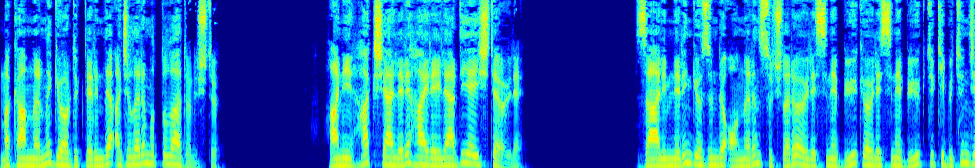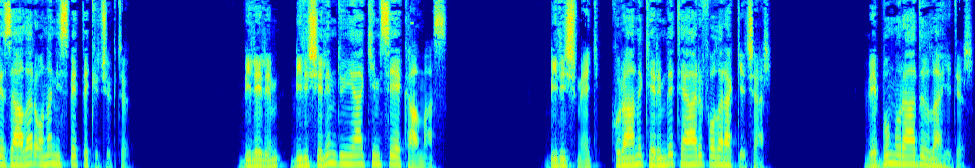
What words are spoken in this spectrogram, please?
Makamlarını gördüklerinde acıları mutluluğa dönüştü. Hani hak şerleri hayreylerdi ya işte öyle. Zalimlerin gözünde onların suçları öylesine büyük öylesine büyüktü ki bütün cezalar ona nispetle küçüktü. Bilelim, bilişelim dünya kimseye kalmaz. Bilişmek, Kur'an-ı Kerim'de tearif olarak geçer. Ve bu muradı ilahidir.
